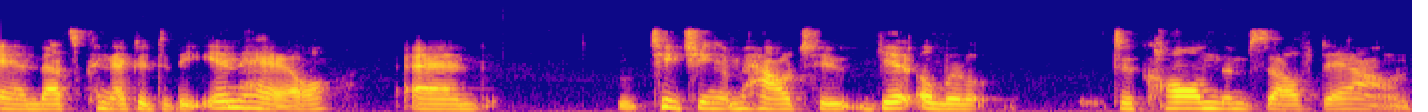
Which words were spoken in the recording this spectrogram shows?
And that's connected to the inhale and teaching them how to get a little to calm themselves down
